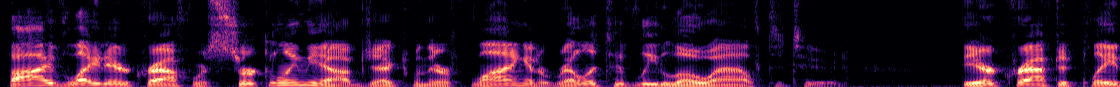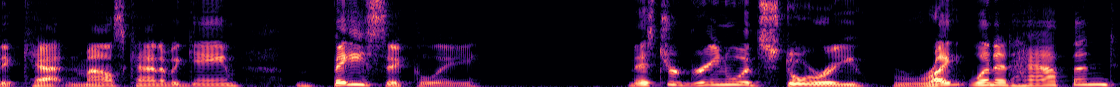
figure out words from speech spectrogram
five light aircraft were circling the object when they were flying at a relatively low altitude. The aircraft had played a cat and mouse kind of a game. Basically, Mr. Greenwood's story, right when it happened,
